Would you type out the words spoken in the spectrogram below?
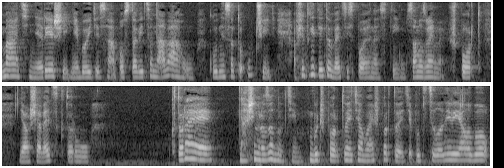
mať, neriešiť, nebojíte sa postaviť sa na váhu, kľudne sa to učiť. A všetky tieto veci spojené s tým. Samozrejme, šport, ďalšia vec, ktorú, ktorá je našim rozhodnutím. Buď športujete, alebo nešportujete. Buď ste leniví, alebo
